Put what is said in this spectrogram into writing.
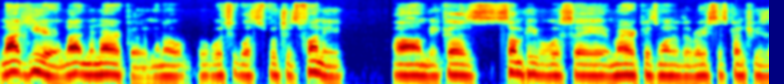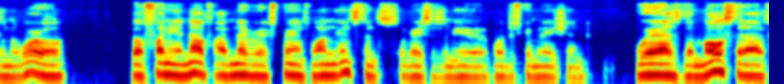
not here, not in America. You know, which was which is funny, um, because some people would say America is one of the racist countries in the world. But funny enough, I've never experienced one instance of racism here or discrimination, whereas the most that I've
